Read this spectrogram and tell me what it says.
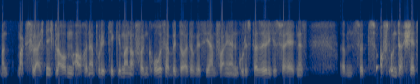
man mag es vielleicht nicht glauben, auch in der Politik immer noch von großer Bedeutung ist. Sie haben vor allem ein gutes persönliches Verhältnis. Ähm, es wird oft unterschätzt,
